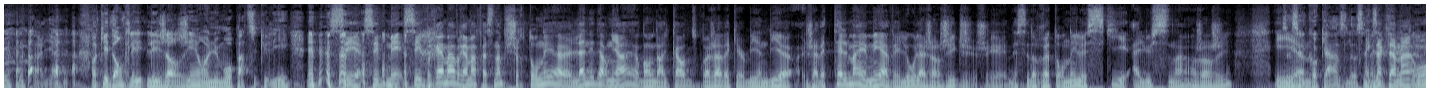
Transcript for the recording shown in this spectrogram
OK, donc les, les Georgiens ont un humour particulier. c'est, mais c'est vraiment, vraiment fascinant. Puis je suis retourné euh, l'année dernière, donc dans le cadre du projet avec Airbnb. euh, j'avais tellement aimé à vélo la Georgie que j'ai, décidé de retourner. Le ski est hallucinant en Georgie. C'est euh, le Caucase, là. c'est Exactement. là, oui,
